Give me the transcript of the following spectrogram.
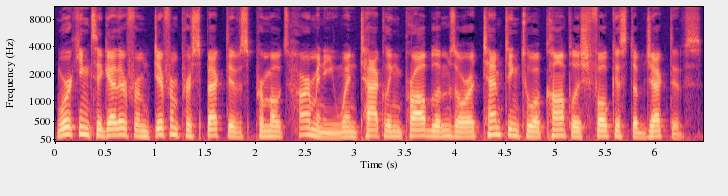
Working together from different perspectives promotes harmony when tackling problems or attempting to accomplish focused objectives.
